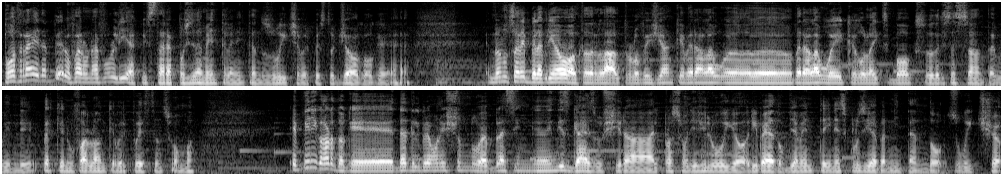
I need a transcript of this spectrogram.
potrei davvero fare una follia e acquistare appositamente la Nintendo Switch per questo gioco che non sarebbe la prima volta tra l'altro. Lo feci anche per Ala, uh, per Ala Wake con la Xbox 360 quindi perché non farlo anche per questo insomma e vi ricordo che Deadly Premonition 2 Blessing in Disguise uscirà il prossimo 10 luglio, ripeto, ovviamente in esclusiva per Nintendo Switch.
